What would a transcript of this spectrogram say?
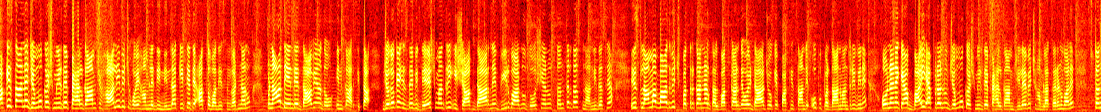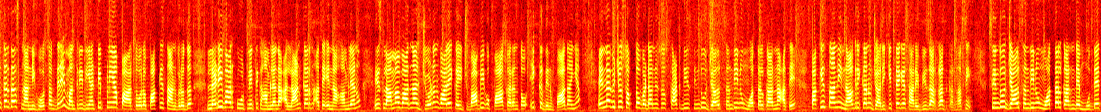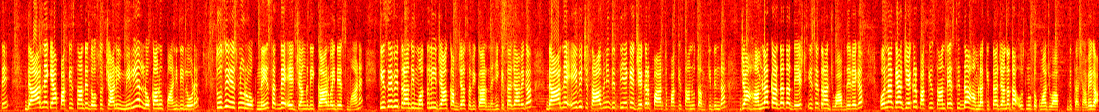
ਪਾਕਿਸਤਾਨ ਨੇ ਜੰਮੂ ਕਸ਼ਮੀਰ ਦੇ ਪਹਿਲਗਾਮ 'ਚ ਹਾਲ ਹੀ ਵਿੱਚ ਹੋਏ ਹਮਲੇ ਦੀ ਨਿੰਦਾ ਕੀਤੀ ਅਤੇ ਅੱਤਵਾਦੀ ਸੰਗਠਨਾਂ ਨੂੰ ਪਨਾਹ ਦੇਣ ਦੇ ਦਾਅਵਿਆਂ ਤੋਂ ਇਨਕਾਰ ਕੀਤਾ। ਜਦੋਂ ਕਿ ਇਸ ਦੇ ਵਿਦੇਸ਼ ਮੰਤਰੀ ਇਸ਼ਾਕ ਡਾਰ ਨੇ ਵੀਰਵਾਰ ਨੂੰ ਦੋਸ਼ੀਆਂ ਨੂੰ ਸੁਤੰਤਰਤਾ ਸੈਨਾਨੀ ਦੱਸਿਆ ਇਸਲਾਮਾਬਾਦ ਵਿੱਚ ਪੱਤਰਕਾਰ ਨਾਲ ਗੱਲਬਾਤ ਕਰਦੇ ਹੋਏ ਡਾਰ ਜੋ ਕਿ ਪਾਕਿਸਤਾਨ ਦੇ ਉਪ ਪ੍ਰਧਾਨ ਮੰਤਰੀ ਵੀ ਨੇ, ਉਹਨਾਂ ਨੇ ਕਿਹਾ 22 ਅਪ੍ਰੈਲ ਨੂੰ ਜੰਮੂ ਕਸ਼ਮੀਰ ਦੇ ਪਹਿਲਗਾਮ ਜ਼ਿਲ੍ਹੇ ਵਿੱਚ ਹਮਲਾ ਕਰਨ ਵਾਲੇ ਸੁਤੰਤਰਤਾ ਸੈਨਾਨੀ ਹੋ ਸਕਦੇ ਨੇ। ਮੰਤਰੀ ਦੀਆਂ ਟਿੱਪਣੀਆਂ ਭਾਰਤ ਵੱਲੋਂ ਪਾਕਿਸਤਾਨ ਵਿਰੁੱਧ ਲੜੀਵਾਰ ਕੂਟਨੀਤਿਕ ਹਮਲਿਆਂ ਦਾ ਐਲਾਨ ਕਰਨ ਅਤੇ ਇਨ੍ਹਾਂ ਹਮਲਿਆਂ ਨੂੰ ਇਸਲਾਮਾਬਾਦ ਨਾਲ ਜੋੜਨ ਵਾਲੇ ਕਈ ਜਵਾਬੀ ਉਪਾਅ ਕਰਨ ਤੋਂ ਇੱਕ ਦਿਨ ਬਾਅਦ ਆਈਆਂ। ਇਹਨਾਂ ਵਿੱਚੋਂ ਸਭ ਤੋਂ ਵੱਡਾ 1960 ਦੀ ਸਿੰਧੂ ਜਲ ਸੰਧੀ ਨੂੰ ਮੁਅੱਤਲ ਕਰਨਾ ਅਤੇ ਪਾਕਿਸਤਾਨੀ ਨਾਗਰਿਕਾਂ ਨੂੰ ਜਾਰੀ ਕੀਤੇ ਗਏ ਸਾਰੇ ਵੀਜ਼ਾ ਰੱਦ ਕਰਨਾ ਸੀ। ਸਿੰਧੂ ਜਲ ਸੰਧੀ ਨੂੰ ਮੁਅੱਤਲ ਕਰਨ ਦੇ ਮੁੱਦੇ ਤੇ ਡਾਰ ਨੇ ਕਿਹਾ, ਪਾਕਿਸਤਾਨ ਦੇ 240 ਮਿਲੀਅਨ ਲੋਕਾਂ ਨੂੰ ਪਾਣੀ ਦੀ ਲੋੜ ਹੈ। ਤੁਸੀਂ ਇਸ ਨੂੰ ਰੋਕ ਨਹੀਂ ਸਕਦੇ। ਇਹ ਜੰਗ ਦੀ ਕਾਰਵਾਈ ਦੇ ਸਮਾਨ ਹੈ। ਕਿਸੇ ਵੀ ਤਰ੍ਹਾਂ ਦੀ ਮੁਅੱਤਲੀ ਜਾਂ ਕਬਜ਼ਾ ਸਵੀਕਾਰ ਨਹੀਂ ਕੀਤਾ ਜਾਵੇਗਾ। ਡਾਰ ਨੇ ਇਹ ਵੀ ਚੇਤਾਵਨੀ ਦਿੱਤੀ ਹੈ ਕਿ ਜੇਕਰ ਭਾਰਤ ਪਾਕਿਸਤਾਨ ਨੂੰ ਧਮਕੀ ਦਿੰਦਾ ਜਾਂ ਹਮਲਾ ਕਰਦਾ ਤਾਂ ਦੇਸ਼ ਇਸੇ ਤਰ੍ਹਾਂ ਜਵਾਬ ਦੇਵੇਗਾ। ਉਹਨਾਂ ਕਿਹਾ, ਜੇਕਰ ਪਾਕਿਸਤਾਨ ਤੇ ਸਿੱਧਾ ਹਮਲਾ ਕੀਤਾ ਜਾਂਦਾ ਤਾਂ ਉਸ ਨੂੰ ਟੁਕਮਾ ਜਵਾਬ ਦਿੱਤਾ ਜਾਵੇਗਾ।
